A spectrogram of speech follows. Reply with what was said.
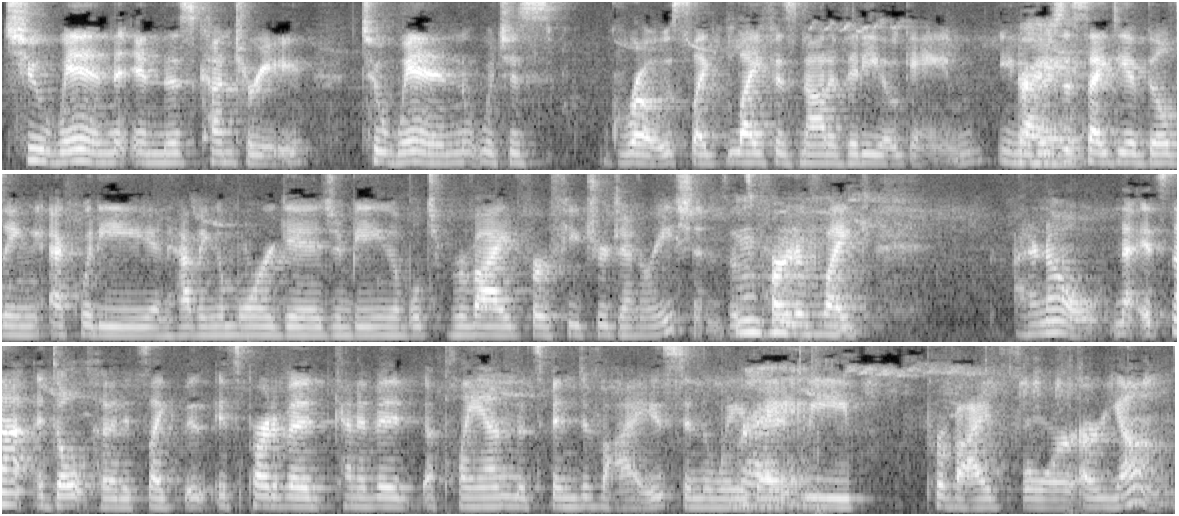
to win in this country, to win, which is gross, like life is not a video game. You know, right. there's this idea of building equity and having a mortgage and being able to provide for future generations. it's mm-hmm. part of like I don't know. It's not adulthood. It's like it's part of a kind of a, a plan that's been devised in the way right. that we provide for our young.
